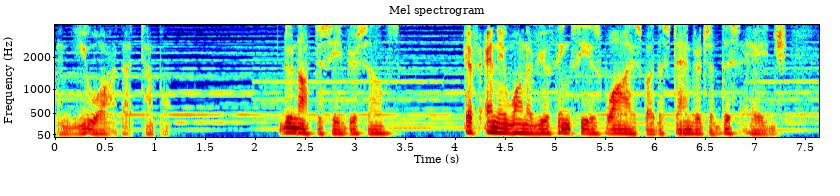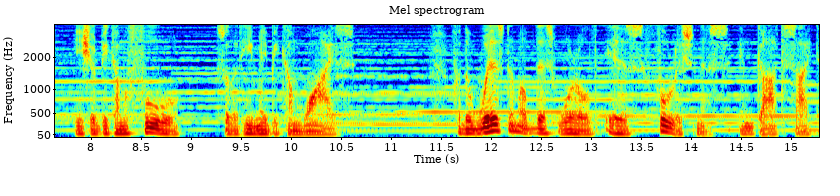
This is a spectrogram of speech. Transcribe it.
and you are that temple. Do not deceive yourselves. If any one of you thinks he is wise by the standards of this age, he should become a fool so that he may become wise. For the wisdom of this world is foolishness in God's sight.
